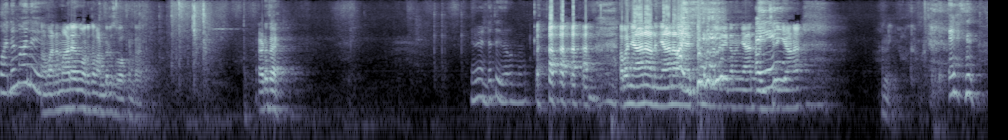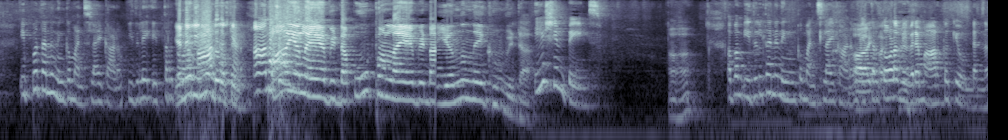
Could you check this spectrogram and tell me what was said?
വനമാല? ആ വനമാല എന്ന് പറഞ്ഞ പണ്ടൊരു സോപ്പ് ഉണ്ടായിരുന്നു. അടുത്തേ എന്റെ തീർന്നു അപ്പൊ ഞാനാണ് ഞാനാണ് ഞാൻ കൂടുതൽ കേൾക്കുന്നത് ഞാൻ ജയിച്ചിരിക്കുകയാണ് ഇപ്പൊ തന്നെ നിങ്ങൾക്ക് മനസ്സിലായി കാണും. ഇതിലെ എത്ര ഏഷ്യൻ പെയിന്റ്സ്. അപ്പം ഇതിൽ തന്നെ നിങ്ങൾക്ക് മനസ്സിലായി കാണും എത്രത്തോളം വിവരം ആർക്കൊക്കെ ഉണ്ടെന്ന്.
